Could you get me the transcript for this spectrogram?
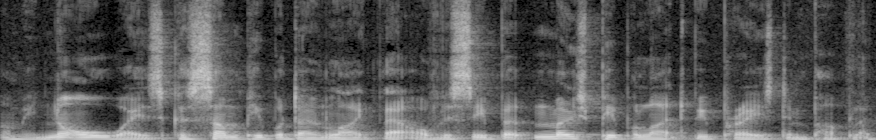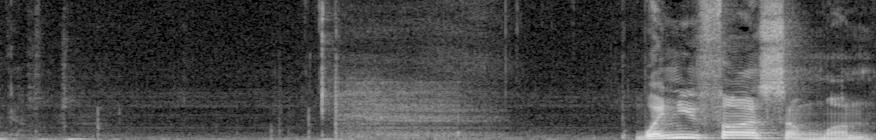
I mean, not always, because some people don't like that, obviously, but most people like to be praised in public. When you fire someone,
